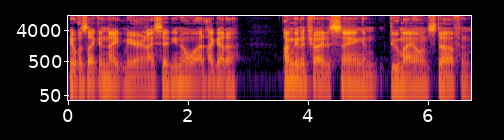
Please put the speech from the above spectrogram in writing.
it was like a nightmare. And I said, you know what? I gotta, I'm gonna try to sing and do my own stuff. And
